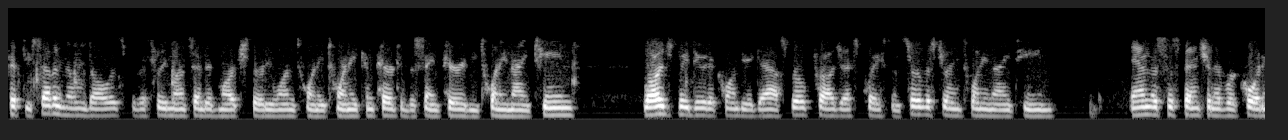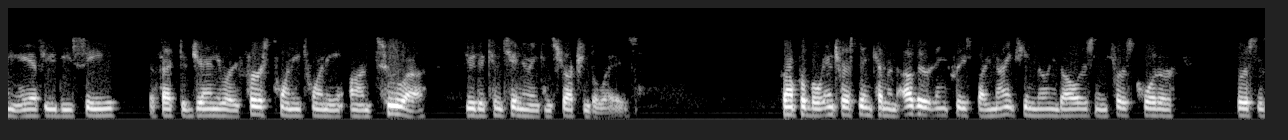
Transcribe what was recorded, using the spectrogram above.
57 million dollars for the three months ended March 31, 2020, compared to the same period in 2019, largely due to Columbia Gas growth projects placed in service during 2019 and the suspension of recording AFUDC effective January 1st, 2020 on Tula due to continuing construction delays. Comparable interest income and other increased by 19 million dollars in the first quarter versus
